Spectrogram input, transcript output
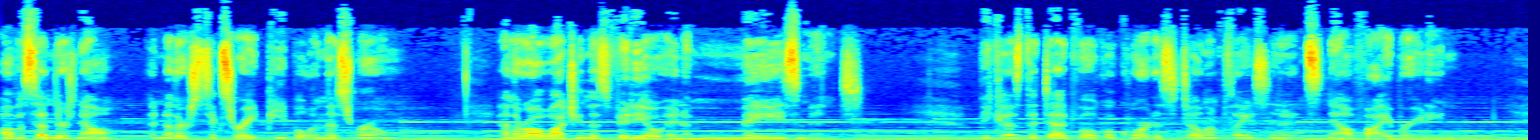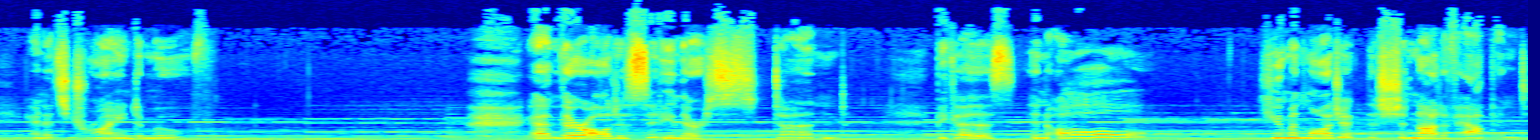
all of a sudden, there's now another six or eight people in this room. And they're all watching this video in amazement because the dead vocal cord is still in place and it's now vibrating and it's trying to move. And they're all just sitting there stunned because in all human logic, this should not have happened.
